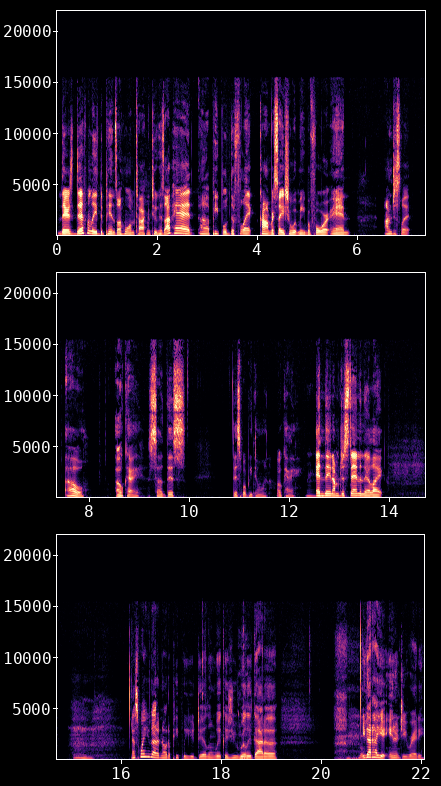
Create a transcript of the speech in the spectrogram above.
There's definitely depends on who I'm talking to because I've had uh, people deflect conversation with me before, and I'm just like, oh, okay, so this, this what we doing, okay, and then I'm just standing there like, That's why you got to know the people you're dealing with because you really mm-hmm. got to you got to have your energy ready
